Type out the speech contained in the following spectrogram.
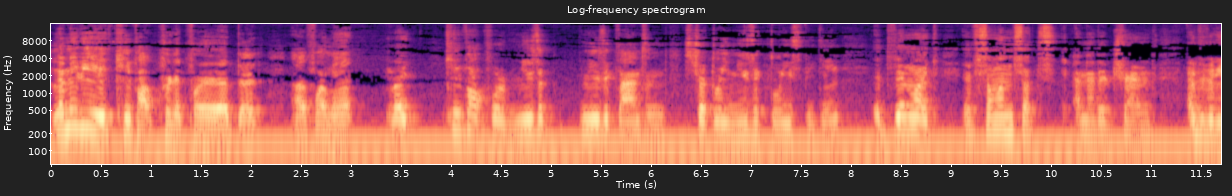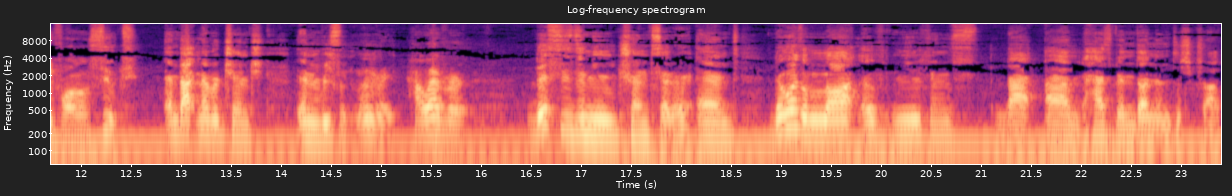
let me be a K-pop critic for a bit, uh, for a minute. Like K-pop for music, music fans, and strictly musically speaking, it's been like if someone sets another trend, everybody follows suit, and that never changed in recent memory. However, this is the new trendsetter, and there was a lot of new things that um, has been done in this track.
